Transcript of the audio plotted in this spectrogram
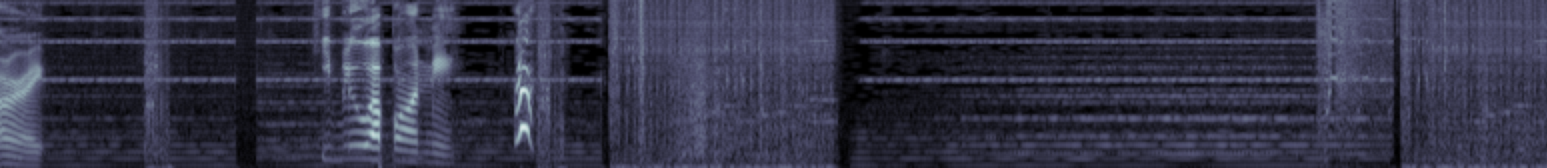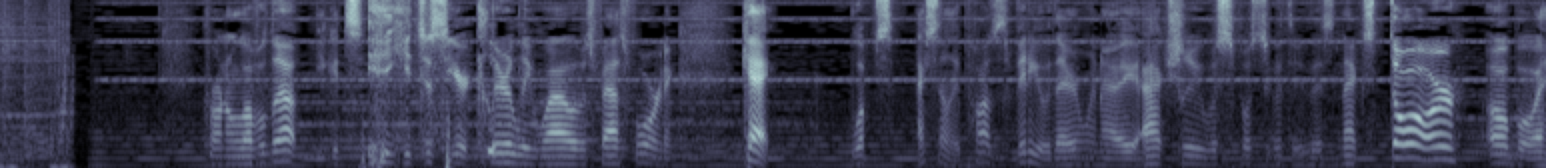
Alright. He blew up on me. Chrono leveled up. You could see, you could just hear it clearly while I was fast forwarding. Okay. Whoops. Accidentally paused the video there when I actually was supposed to go through this next door. Oh boy.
